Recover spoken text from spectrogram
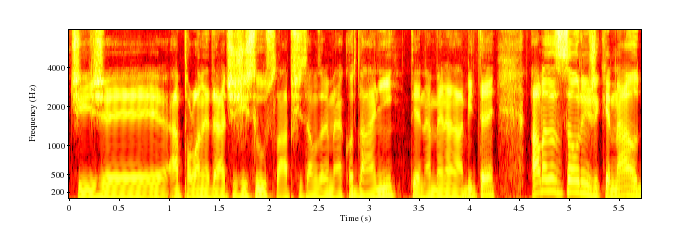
čiže a podľa mňa teda Češi sú slabší samozrejme ako Dáni, tie na mena nabité. Ale zase sa hovorím, že keď náhod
